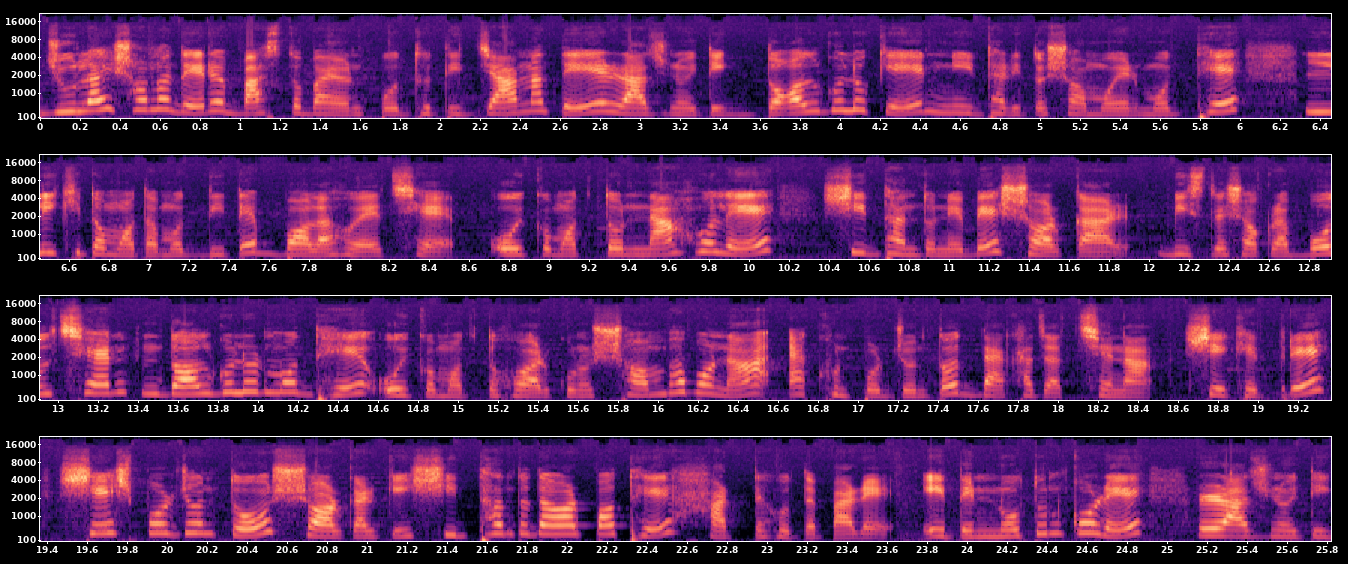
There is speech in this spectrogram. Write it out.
জুলাই সনদের বাস্তবায়ন পদ্ধতি জানাতে রাজনৈতিক দলগুলোকে নির্ধারিত সময়ের মধ্যে লিখিত মতামত দিতে বলা হয়েছে। ঐকমত্য না হলে সিদ্ধান্ত নেবে সরকার। বিশ্লেষকরা বলছেন, দলগুলোর মধ্যে ঐকমত্য হওয়ার কোনো সম্ভাবনা এখন পর্যন্ত দেখা যাচ্ছে না। সেক্ষেত্রে শেষ পর্যন্ত সরকারকেই সিদ্ধান্ত দেওয়ার পথে হাঁটতে হতে পারে। এতে নতুন করে রাজনৈতিক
